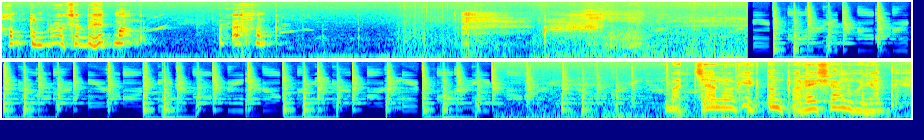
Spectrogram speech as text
हम तुमरा से भेद मांग रहे। हम बच्चा लोग एकदम परेशान हो जाते हैं।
